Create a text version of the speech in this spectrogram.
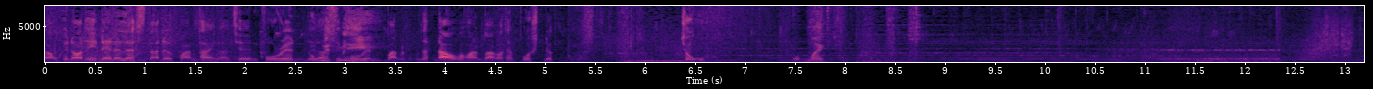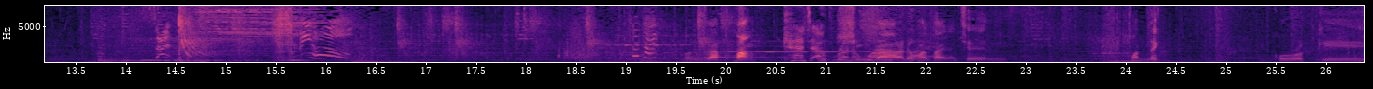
trong khi đó thì Daedalus đã được hoàn thành ở trên Furion. Bây giờ thì Furion bắn cũng rất đau và hoàn toàn có thể push được trụ một mình. Vâng, giáp băng. Shiva đã được hoàn thành ở trên Phonic. Koroki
